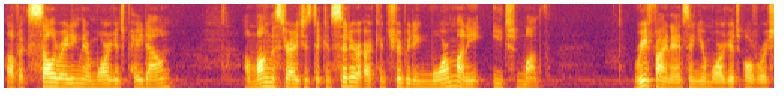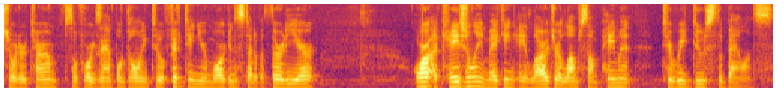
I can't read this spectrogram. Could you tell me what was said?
of accelerating their mortgage paydown. Among the strategies to consider are contributing more money each month, refinancing your mortgage over a shorter term. So, for example, going to a 15 year mortgage instead of a 30 year, or occasionally making a larger lump sum payment to reduce the balance.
